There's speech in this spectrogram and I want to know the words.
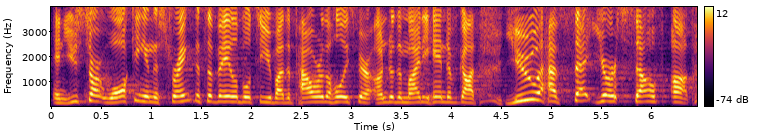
and you start walking in the strength that's available to you by the power of the Holy Spirit under the mighty hand of God. You have set yourself up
